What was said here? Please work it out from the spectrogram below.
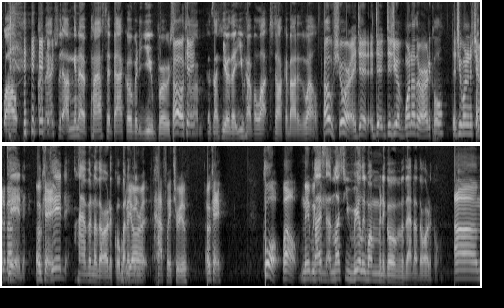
Well, I'm actually I'm gonna pass it back over to you, Bruce. Oh, okay. Because um, I hear that you have a lot to talk about as well. Oh, sure, I did. Did, did you have one other article that you wanted to chat I about? Did. Okay. I Did have another article, but we I are halfway through. Okay. Cool. Well, maybe unless, we can. Unless you really want me to go over that other article. Um,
